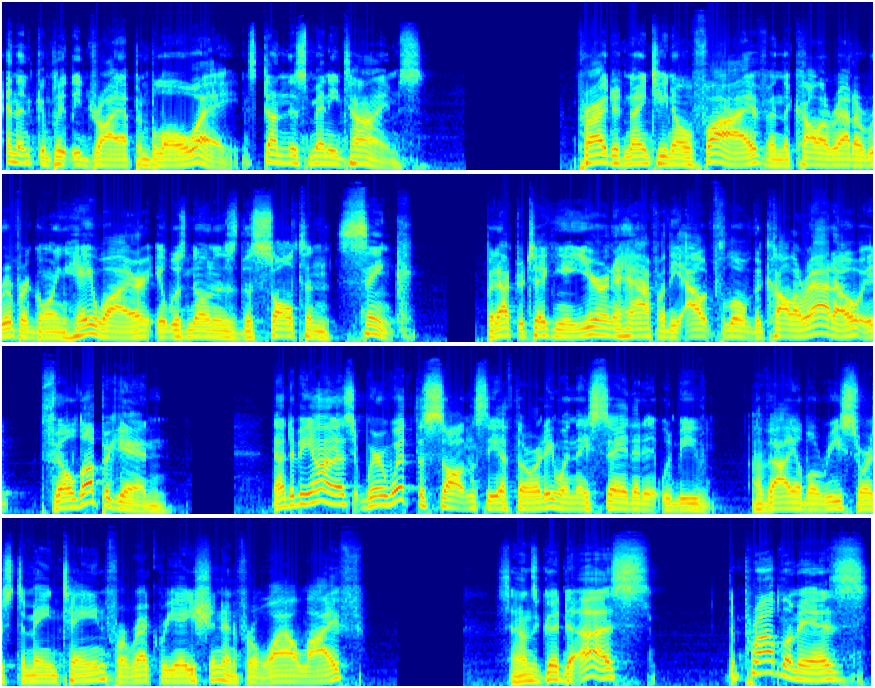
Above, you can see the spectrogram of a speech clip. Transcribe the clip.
and then completely dry up and blow away. It's done this many times. Prior to 1905 and the Colorado River going haywire, it was known as the Salton Sink. But after taking a year and a half of the outflow of the Colorado, it filled up again. Now, to be honest, we're with the Salton Sea Authority when they say that it would be a valuable resource to maintain for recreation and for wildlife. Sounds good to us. The problem is,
